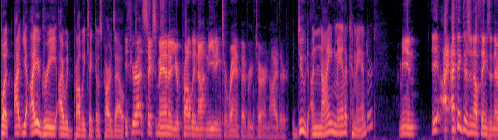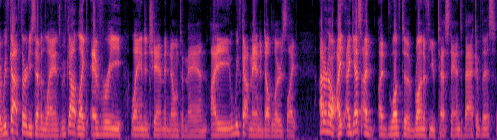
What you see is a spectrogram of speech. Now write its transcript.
But I yeah, I agree. I would probably take those cards out. If you're at six mana, you're probably not needing to ramp every turn either. Dude, a nine mana commander? I mean, it, I, I think there's enough things in there. We've got 37 lands. We've got like every land enchantment known to man. I we've got mana doublers. Like I don't know. I, I guess I'd I'd love to run a few test hands back of this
